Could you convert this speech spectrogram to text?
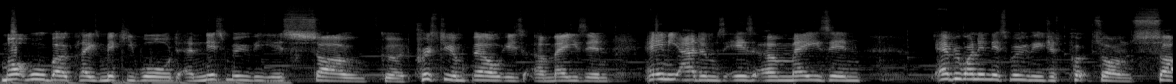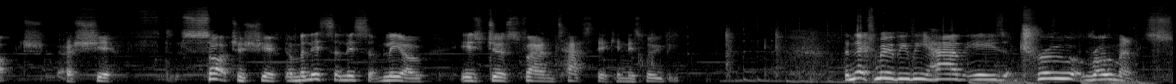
Mark Wahlberg plays Micky Ward, and this movie is so good. Christian Bale is amazing. Amy Adams is amazing. Everyone in this movie just puts on such a shift such a shift. And Melissa Leo is just fantastic in this movie. The next movie we have is True Romance.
